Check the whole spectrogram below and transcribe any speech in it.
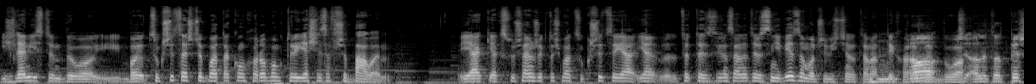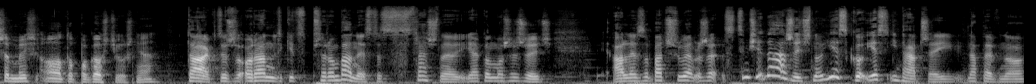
i źle mi z tym było. I, bo cukrzyca jeszcze była taką chorobą, której ja się zawsze bałem. Jak, jak słyszałem, że ktoś ma cukrzycę, ja, ja, to, to jest związane też z niewiedzą oczywiście na temat tej choroby O, było. czy- ale to pierwsza myśl, o to po gościu już, nie? Tak, to jest o rany takie przerąbane jest, to jest straszne, jak on może żyć. Ale zobaczyłem, że z tym się da żyć, no jest, go, jest inaczej, na pewno.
